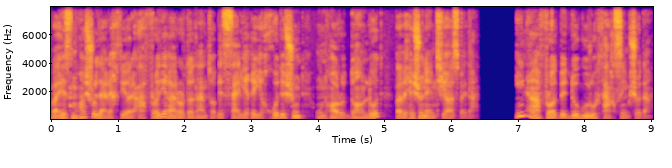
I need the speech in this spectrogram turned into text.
و اسمهاش رو در اختیار افرادی قرار دادن تا به سلیقه خودشون اونها رو دانلود و بهشون امتیاز بدن. این افراد به دو گروه تقسیم شدن.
